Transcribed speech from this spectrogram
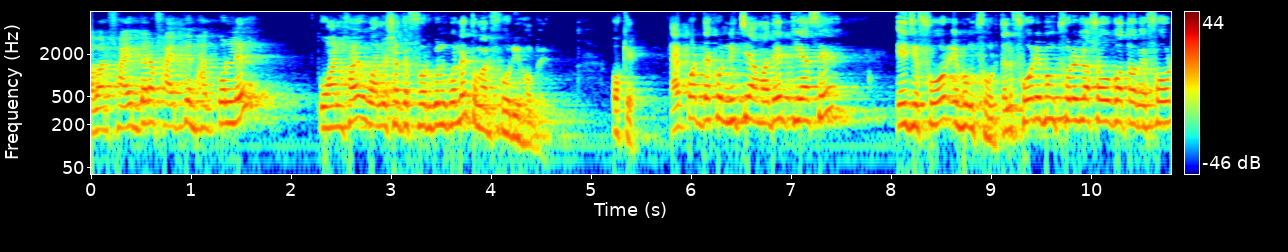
আবার ফাইভ দ্বারা ফাইভকে ভাগ করলে ওয়ান হয় ওয়ানের সাথে ফোর গুণ করলে তোমার ফোরই হবে। ওকে এরপর দেখো নিচে আমাদের কি আছে? এই যে ফোর এবং ফোর তাহলে ফোর এবং ফোরের লসাগু কত হবে? ফোর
